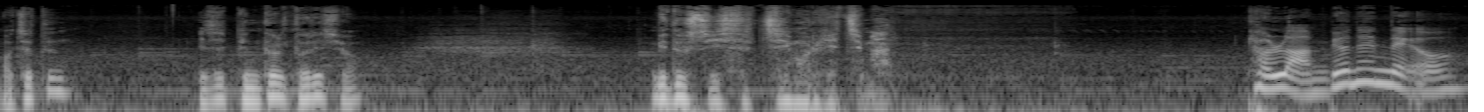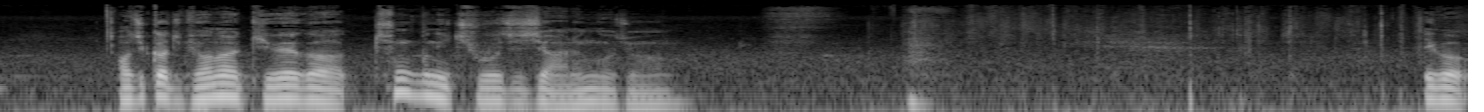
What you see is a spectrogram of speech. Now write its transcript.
어쨌든, 이제 빈털털이죠. 믿을 수 있을지 모르겠지만. 별로 안 변했네요. 아직까지 변할 기회가 충분히 주어지지 않은 거죠. 이거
